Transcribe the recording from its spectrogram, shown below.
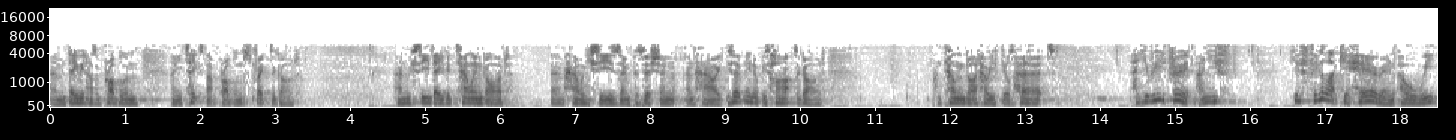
Um, David has a problem, and he takes that problem straight to God. And we see David telling God um, how he sees his own position and how he's opening up his heart to God and telling God how he feels hurt. And you read through it, and you, you feel like you're hearing a weak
